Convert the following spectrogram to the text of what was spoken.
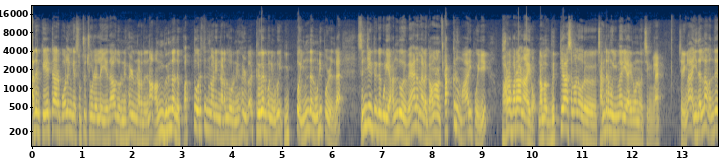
அதற்கு ஏற்றார் போல இங்கே சுற்றுச்சூழலில் ஏதாவது ஒரு நிகழ்வு நடந்ததுன்னா அங்கிருந்து அந்த பத்து வருஷத்துக்கு முன்னாடி நடந்த ஒரு நிகழ்வை ட்ரிகர் பண்ணி விடும் இப்போ இந்த நொடிப்பொழுதில் செஞ்சுட்டு இருக்கக்கூடிய அந்த ஒரு வேலை மேலே கவனம் டக்குன்னு மாறி போய் பரபரான்னு ஆயிரும். நம்ம வித்தியாசமான ஒரு சந்திரமுகி மாதிரி ஆயிரும்னு வச்சுங்களேன் சரிங்களா? இதெல்லாம் வந்து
